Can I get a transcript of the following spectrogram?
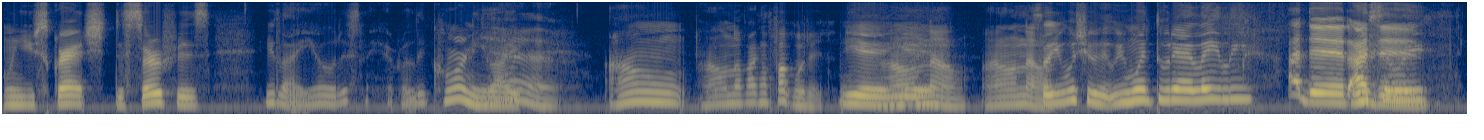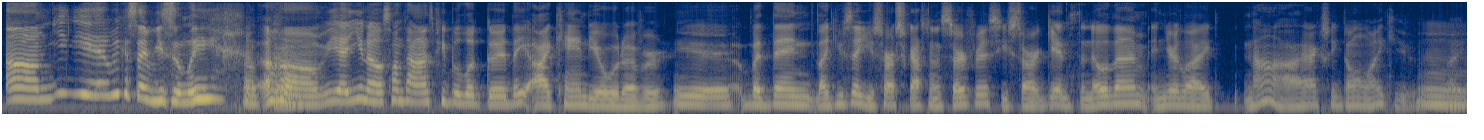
when you scratch the surface, you like, yo, this nigga really corny. Like I don't. I don't know if I can fuck with it Yeah, I don't yeah. know I don't know So you what you we went through that lately? I did. I did. Um. Yeah, we could say recently. Okay. Um. Yeah. You know, sometimes people look good. They eye candy or whatever. Yeah. But then, like you said, you start scratching the surface. You start getting to know them, and you're like, Nah, I actually don't like you. Mm. Like,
